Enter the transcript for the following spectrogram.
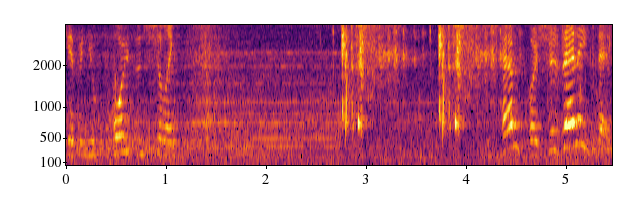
Giving you poison shilling. Ten pushes anything.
